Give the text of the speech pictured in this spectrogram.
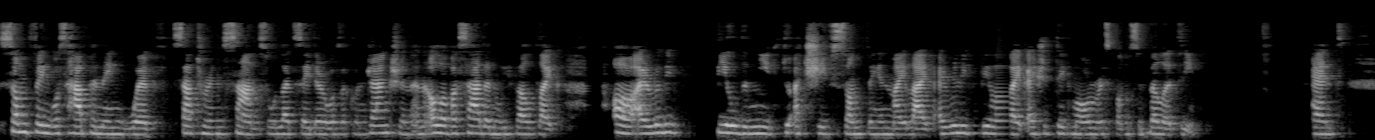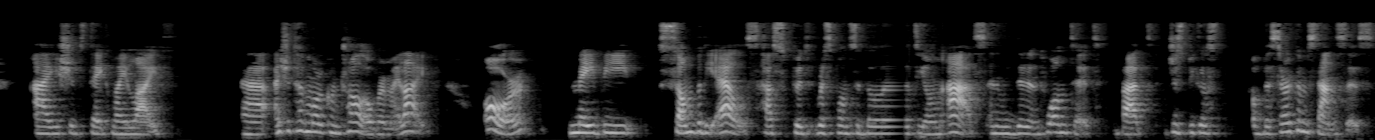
something was happening with Saturn Sun. So let's say there was a conjunction, and all of a sudden we felt like, oh, I really feel the need to achieve something in my life. I really feel like I should take more responsibility and I should take my life uh, I should have more control over my life. Or maybe somebody else has put responsibility on us and we didn't want it, but just because of the circumstances,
